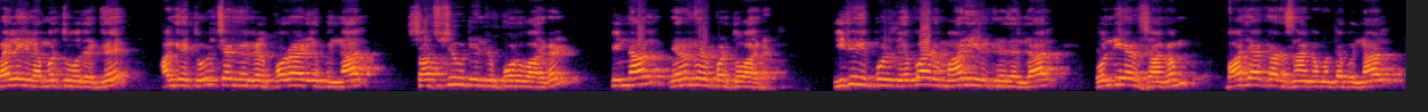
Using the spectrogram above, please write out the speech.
வேலையில் அமர்த்துவதற்கு அங்கே தொழிற்சங்கங்கள் போராடிய பின்னால் சப்ஸ்டியூட் என்று போடுவார்கள் பின்னால் நிரந்தரப்படுத்துவார்கள். இது இப்பொழுது எவ்வாறு மாறி இருக்கிறது என்றால் ஒன்றிய அரசாங்கம் பாஜக அரசாங்கம் வந்த பின்னால்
